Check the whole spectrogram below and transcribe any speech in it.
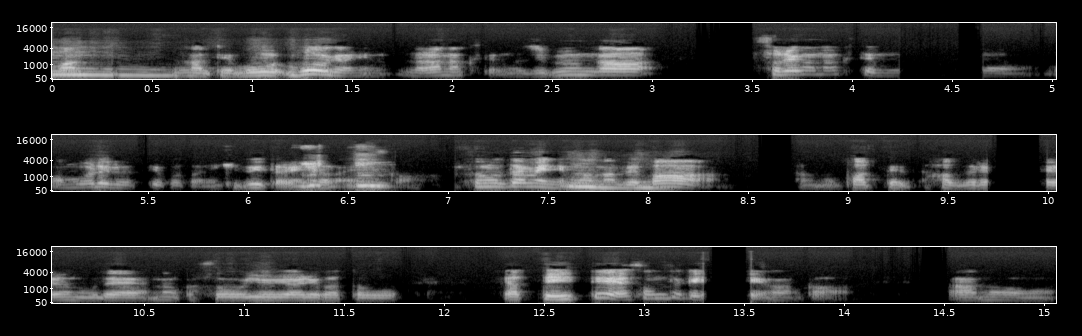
まうんなんていう、防防御にならなくても、自分が、それがなくても、もう守れるっていうことに気づいたらいいんじゃないですか。そのために学べば、あの、パッて外れるので、なんかそういうやり方をやっていて、その時、なんか、あの、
